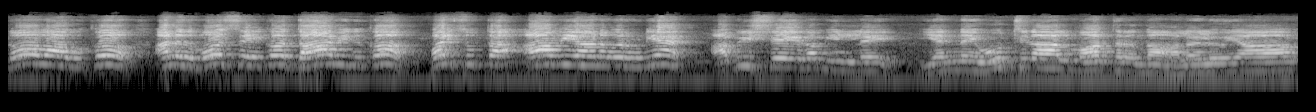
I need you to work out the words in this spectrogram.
நோவாவுக்கோ அல்லது மோசேக்கோ தாவிதுக்கோ பரிசுத்த ஆவியானவருடைய அபிஷேகம் இல்லை. என்னை ஊற்றினால் மாத்திரம்தான். அலலுயா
